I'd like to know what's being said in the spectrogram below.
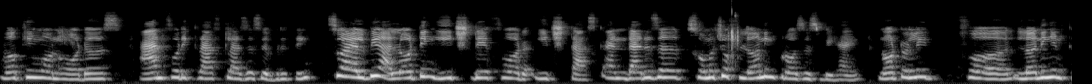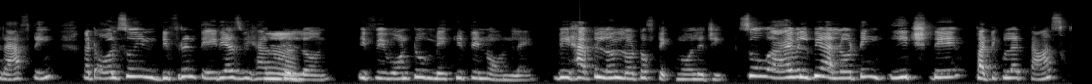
working on orders and for the craft classes everything. So i'll be allotting each day for each task. And there is a so much of learning process behind. Not only for learning and crafting but also in different areas we have to Hmm. learn if we want to make it in online. We have to learn a lot of technology. So i will be allotting each day particular task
